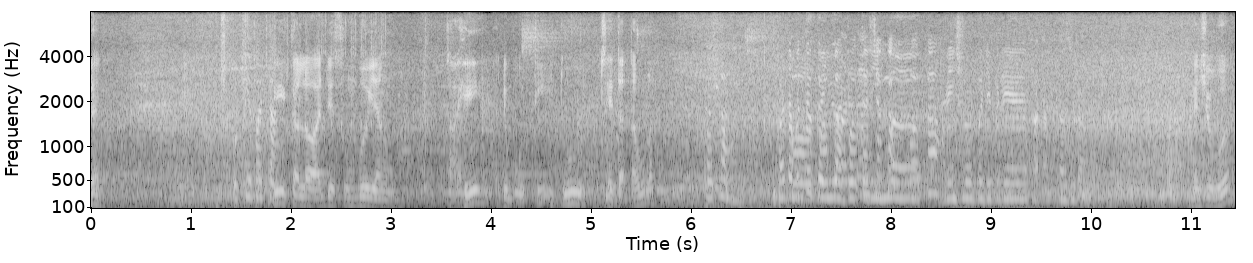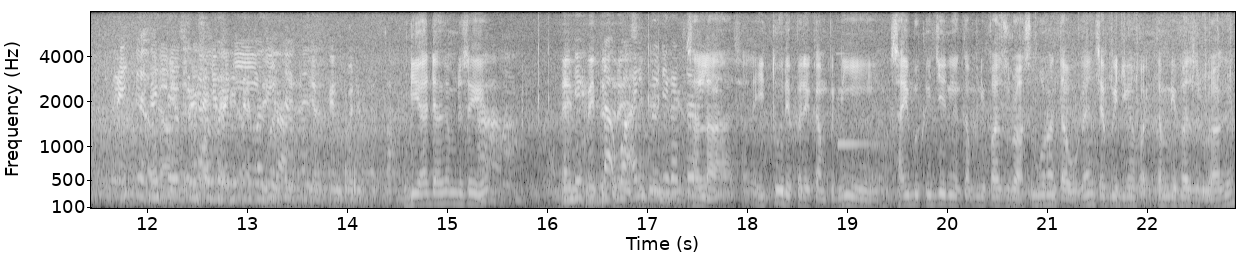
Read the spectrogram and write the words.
kan. Okey Fatah. Tapi kalau ada sumber yang sahih, ada bukti, itu saya tak tahulah. Fatah. Fatah betul ke you ada terima range rover daripada Fazura? Dan cuba, Range rover daripada Fazura. Dia akan kepada Fatah. dia ada kan benda saya. Dan dia kereta tricycle itu dia kata Salah, salah. Itu daripada company. Saya bekerja dengan company Fazrul. Semua orang tahu kan saya bekerja dengan company Fazrul kan.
